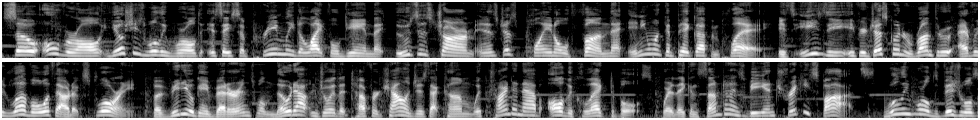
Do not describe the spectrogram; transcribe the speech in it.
So overall, Yoshi's Woolly World is a supremely delightful game that oozes charm and is just plain old fun that anyone can pick up and play. It's easy if you're just going to run through every level without exploring, but video game veterans will no doubt enjoy the tougher challenges that come with trying to nab all the collectibles, where they can sometimes be in tricky spots. Woolly World's visuals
